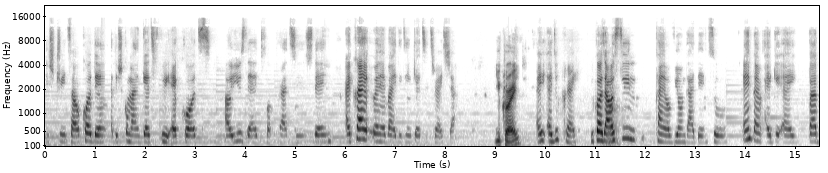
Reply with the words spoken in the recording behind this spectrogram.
the streets. I'll call them. They should come and get free haircuts. I'll use that for practice. Then I cry whenever I didn't get it right, Sha. You cried. I, I do cry because I was still kind of younger then. So anytime I get I barb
